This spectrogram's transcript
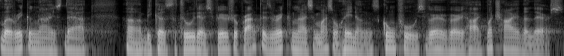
but recognize that uh, because through their spiritual practice, recognize the Master Hui Neng's Kung Fu is very, very high, much higher than theirs.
